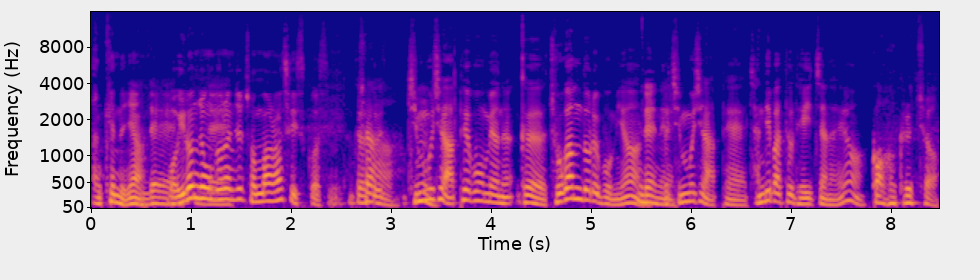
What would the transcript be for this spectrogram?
않겠느냐. 네. 뭐 이런 정도는 네. 이제 전망을 할 수 있을 것 같습니다. 그러니까 그 집무실 음. 앞에 보면은 그 조감도를 보면 그 집무실 앞에 잔디밭으로 돼 있잖아요. 어, 그렇죠.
